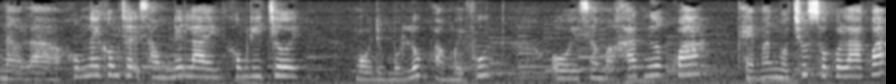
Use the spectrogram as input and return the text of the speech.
Nào là hôm nay không chạy xong deadline, không đi chơi. Ngồi được một lúc khoảng 10 phút. Ôi sao mà khát nước quá, thèm ăn một chút sô-cô-la quá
